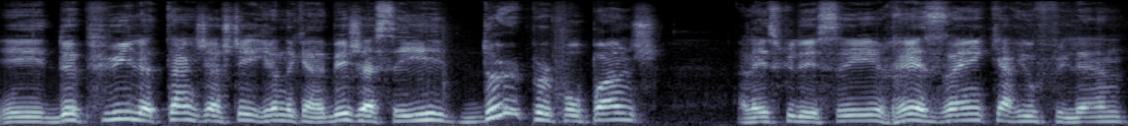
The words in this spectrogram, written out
Et depuis le temps que j'ai acheté les graines de cannabis, j'ai essayé deux Purple Punch à la SQDC, raisin, cariophyllène.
